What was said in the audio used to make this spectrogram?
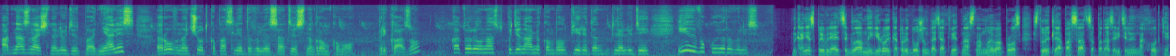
Однозначно люди поднялись, ровно, четко последовали, соответственно, громкому приказу который у нас по динамикам был передан для людей, и эвакуировались. Наконец появляется главный герой, который должен дать ответ на основной вопрос, стоит ли опасаться подозрительной находки.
